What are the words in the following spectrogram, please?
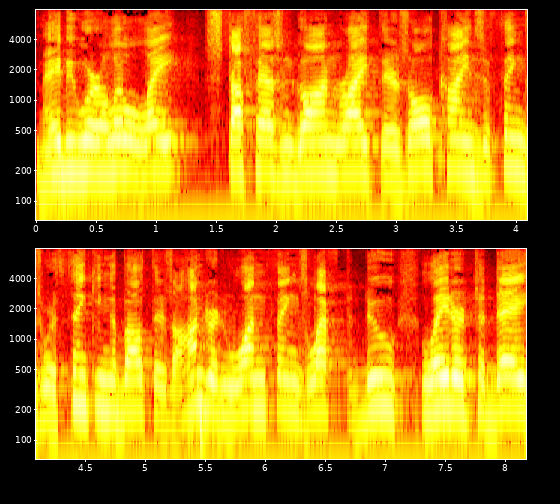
Maybe we're a little late. Stuff hasn't gone right. There's all kinds of things we're thinking about. There's 101 things left to do later today.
